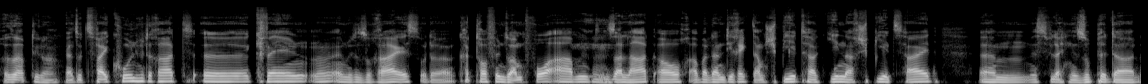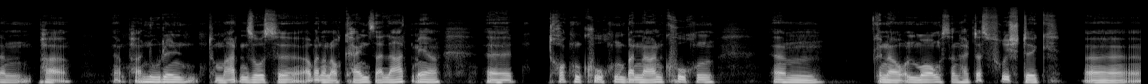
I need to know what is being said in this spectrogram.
Also habt ihr da? Also zwei Kohlenhydratquellen, äh, ne? entweder so Reis oder Kartoffeln so am Vorabend, mhm. Salat auch, aber dann direkt am Spieltag, je nach Spielzeit, ähm, ist vielleicht eine Suppe da, dann ein paar ja, ein paar Nudeln, Tomatensauce, aber dann auch keinen Salat mehr, äh, Trockenkuchen, Bananenkuchen, ähm, genau, und morgens dann halt das Frühstück, äh,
